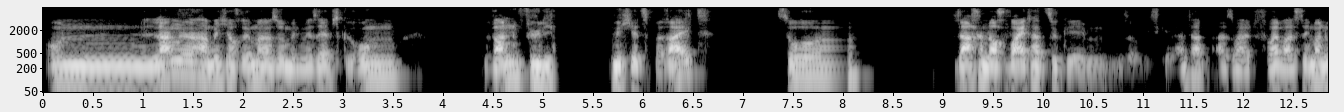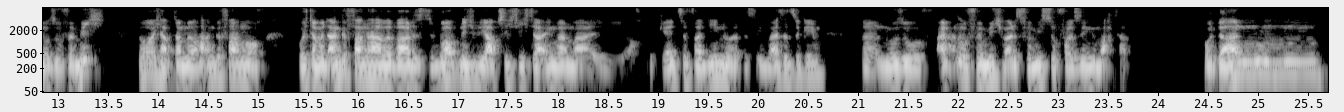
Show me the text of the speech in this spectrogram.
und lange habe ich auch immer so mit mir selbst gerungen, wann fühle ich mich jetzt bereit, so Sachen noch weiterzugeben, so die ich gelernt habe. Also halt vorher war es immer nur so für mich. So, ich habe damit auch angefangen, auch wo ich damit angefangen habe, war das überhaupt nicht die Absicht, da irgendwann mal irgendwie auch Geld zu verdienen oder das irgendwie weiterzugeben, sondern nur so, einfach nur für mich, weil es für mich so voll Sinn gemacht hat. Und dann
